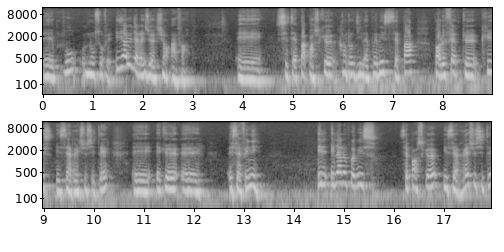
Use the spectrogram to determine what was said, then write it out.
et pour nous sauver. Il y a eu des résurrections avant. Et c'était pas parce que, quand on dit les prémices, c'est pas par le fait que Christ s'est ressuscité, et, que et, c'est fini. Il, a le prémisse, c'est parce qu'il s'est ressuscité,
